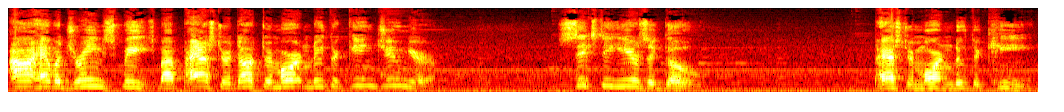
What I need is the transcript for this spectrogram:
I Have a Dream speech by Pastor Dr. Martin Luther King Jr. 60 years ago, Pastor Martin Luther King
